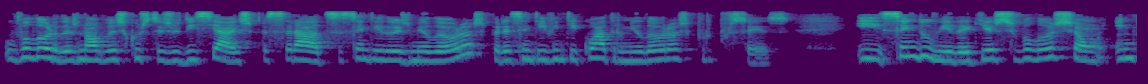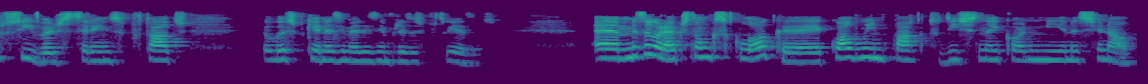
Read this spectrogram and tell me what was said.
o valor das novas custas judiciais passará de 62 mil euros para 124 mil euros por processo. E, sem dúvida, que estes valores são impossíveis de serem suportados pelas pequenas e médias empresas portuguesas. Uh, mas agora a questão que se coloca é qual o impacto disto na economia nacional.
